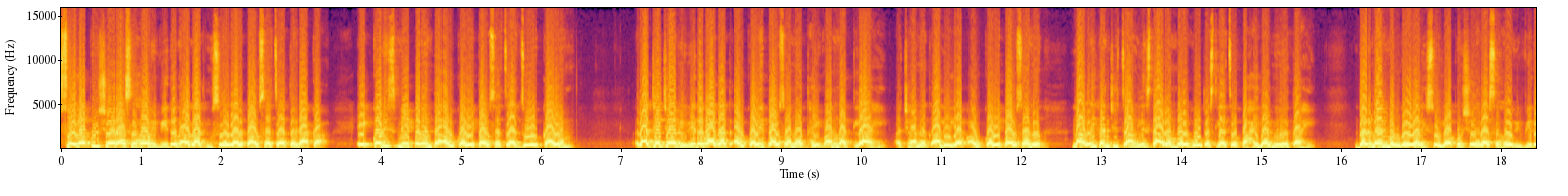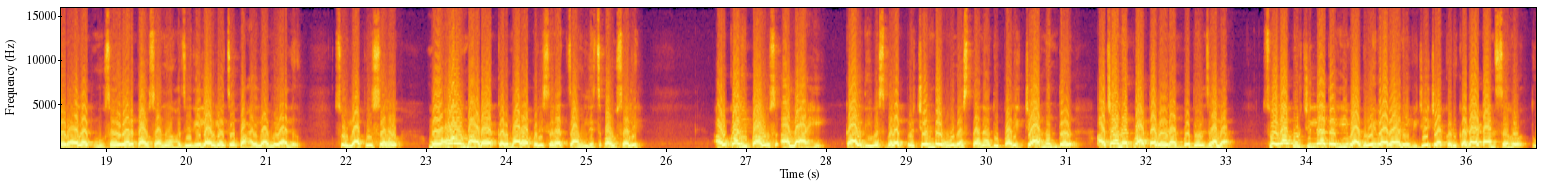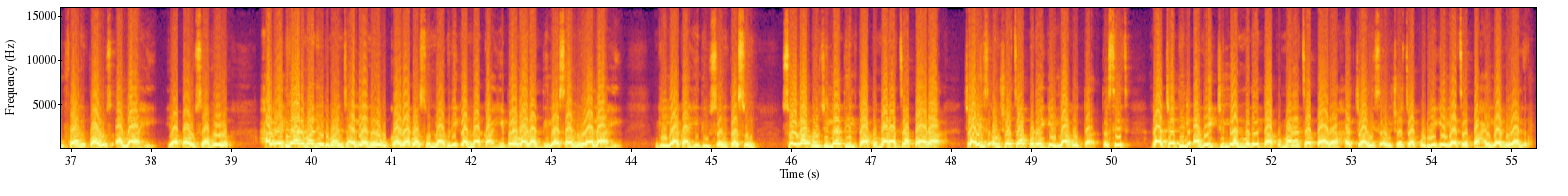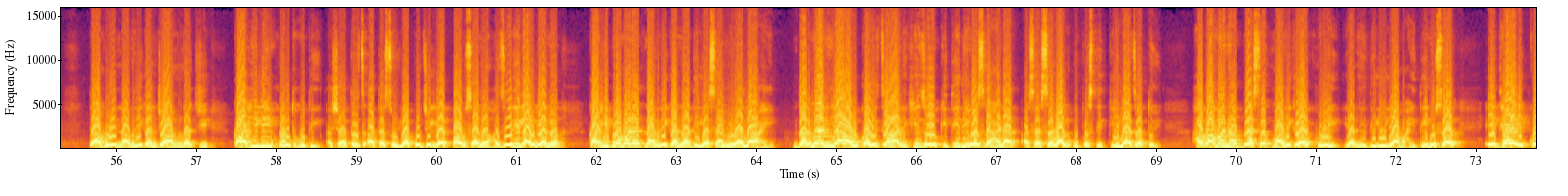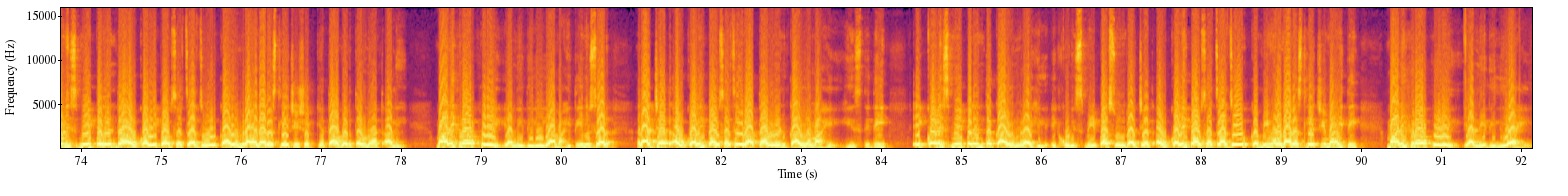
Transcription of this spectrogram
सोलापूर शहरासह विविध भागात मुसळधार पावसाचा तडाखा. एकोणीस मे पर्यंत अवकाळी पावसाचा जोर कायम. राज्याच्या विविध भागात अवकाळी पावसानं थैमान घातलं आहे. अचानक आलेल्या अवकाळी पावसानं नागरिकांची चांगलीच तारंबळ होत असल्याचं पाहायला मिळत आहे. दरम्यान मंगळवारी सोलापूर शहरासह विविध भागात मुसळधार पावसानं हजेरी लावल्याचं पाहायला मिळालं. सोलापूरसह मोहोळ माडा करमाळा परिसरात चांगलीच पावसाली अवकाळी पाऊस आला आहे. काल दिवसभरात प्रचंड ऊन असताना दुपारी चार नंतर अचानक वातावरणात बदल झाला. सोलापूर जिल्ह्यातही वादळी वारा आणि विजेच्या कडकडाटांसह तुफान पाऊस आला आहे. या पावसामुळे हवेत गारवा निर्माण झाल्यानं उकाड्यापासून नागरिकांना काही प्रमाणात दिलासा मिळाला आहे. गेल्या काही दिवसांपासून सोलापूर जिल्ह्यातील तापमानाचा पारा चाळीस अंशाचा पुढे गेला होता. तसेच राज्यातील अनेक जिल्ह्यांमध्ये तापमानाचा पारा हा चाळीस अंशाच्या पुढे गेल्याचं पाहायला मिळालं. त्यामुळे नागरिकांच्या अंगाची काहीली होत होती. अशातच आता सोलापूर जिल्ह्यात पावसानं हजेरी लावल्यानं काही प्रमाणात नागरिकांना दिलासा मिळाला आहे. दरम्यान या अवकाळीचा आणखी जोर किती दिवस राहणार असा सवाल उपस्थित केला जातोय. हवामान अभ्यासक माणिकराव खुळे यांनी दिलेल्या माहितीनुसार येत्या एकोणीस मे पर्यंत अवकाळी पावसाचा जोर कायम राहणार असल्याची शक्यता वर्तवण्यात आली. माणिकराव खुळे यांनी दिलेल्या माहितीनुसार राज्यात अवकाळी पावसाचे वातावरण कायम आहे. ही स्थिती एकोणीस मे पर्यंत कायम राहील. एकोणीस मे पासून राज्यात अवकाळी पावसाचा जोर कमी होणार असल्याची माहिती माणिकराव कोळे यांनी दिली आहे.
